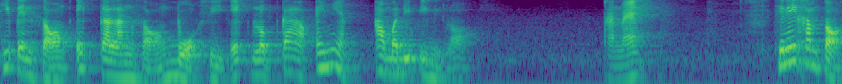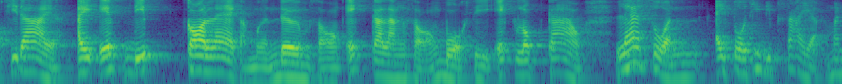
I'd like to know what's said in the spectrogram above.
ที่เป็น 2x กำลัง2บวก 4x ลบ9ไอเนี่ย เอามาดิฟอีกหนึ่งรอบทันไหมทีนี้คำตอบที่ได้อะไอ f ดิฟก้อนแรกอะเหมือนเดิม 2x กำลัง2บวก 4x ลบ9และส่วนไอตัวที่ดิฟไส้อะมัน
